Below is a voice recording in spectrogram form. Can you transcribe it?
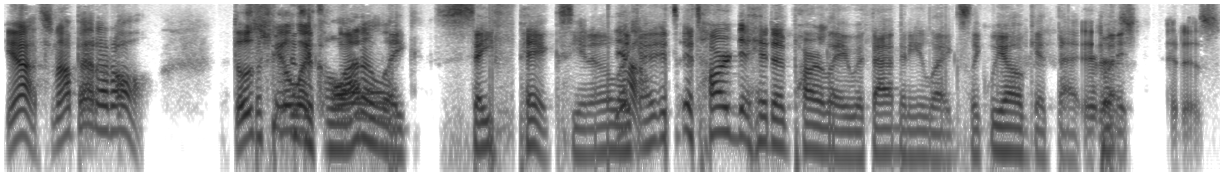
Yeah, it's not bad at all. Those Especially feel like a lot of like safe picks, you know. Like yeah. it's it's hard to hit a parlay with that many legs. Like we all get that. It but is. It is.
